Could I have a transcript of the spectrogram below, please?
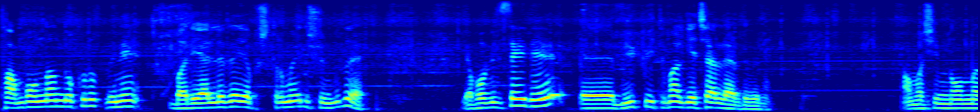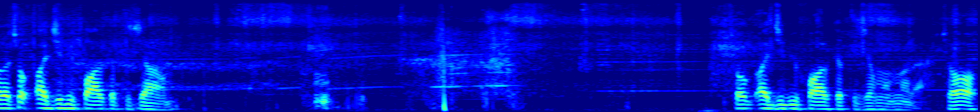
tampondan dokunup beni bariyerlere yapıştırmayı düşündü de yapabilseydi e, büyük bir ihtimal geçerlerdi beni. Ama şimdi onlara çok acı bir fark atacağım. Çok acı bir fark atacağım onlara. Çok.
